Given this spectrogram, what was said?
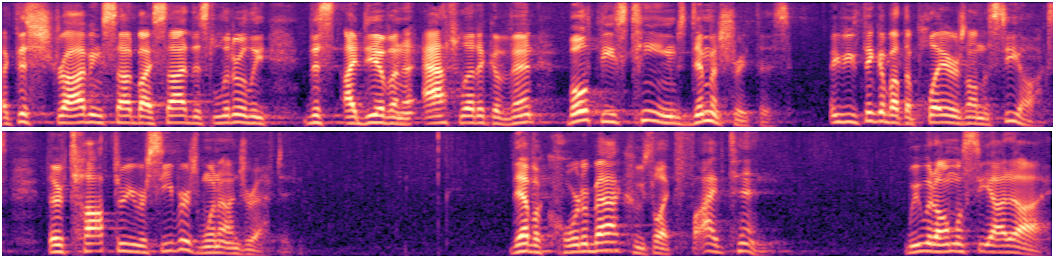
Like this striving side by side, this literally, this idea of an athletic event, both these teams demonstrate this. If you think about the players on the Seahawks, their top three receivers went undrafted. They have a quarterback who's like 5'10. We would almost see eye to eye.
